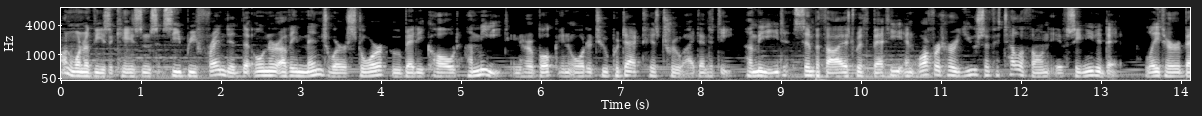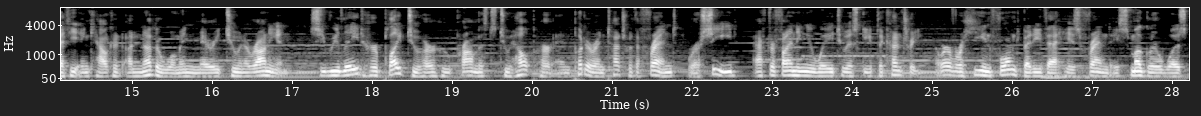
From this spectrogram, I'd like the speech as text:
On one of these occasions, she befriended the owner of a menswear store, who Betty called Hamid in her book in order to protect his true identity. Hamid sympathized with Betty and offered her use of his telephone if she needed it. Later, Betty encountered another woman married to an Iranian. She relayed her plight to her, who promised to help her and put her in touch with a friend, Rashid, after finding a way to escape the country. However, he informed Betty that his friend, a smuggler, was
